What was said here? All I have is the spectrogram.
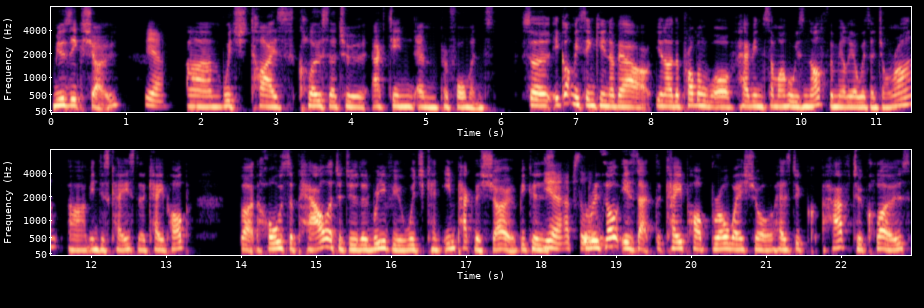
music show Yeah. um, which ties closer to acting and performance. So it got me thinking about, you know, the problem of having someone who is not familiar with a genre, um, in this case, the K-pop, but holds the power to do the review, which can impact the show because Yeah. absolutely. the result is that the K-pop Broadway show has to have to close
